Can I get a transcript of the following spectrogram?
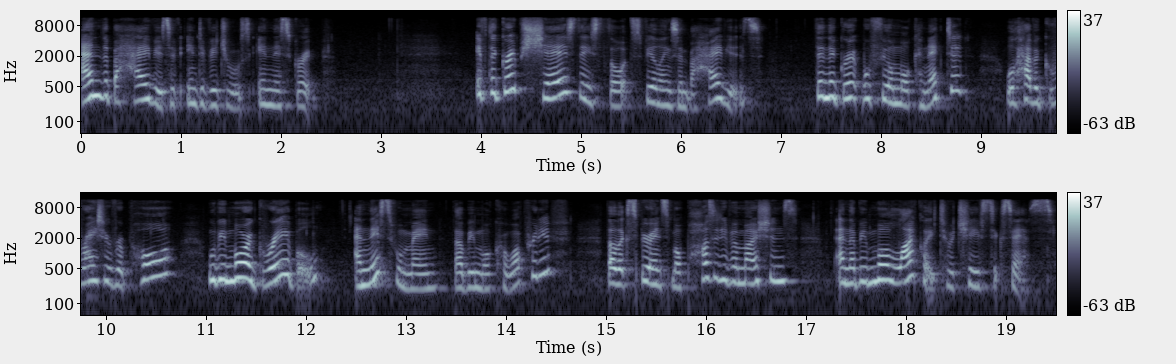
and the behaviours of individuals in this group. If the group shares these thoughts, feelings and behaviours, then the group will feel more connected, will have a greater rapport, will be more agreeable, and this will mean they'll be more cooperative, they'll experience more positive emotions, and they'll be more likely to achieve success.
